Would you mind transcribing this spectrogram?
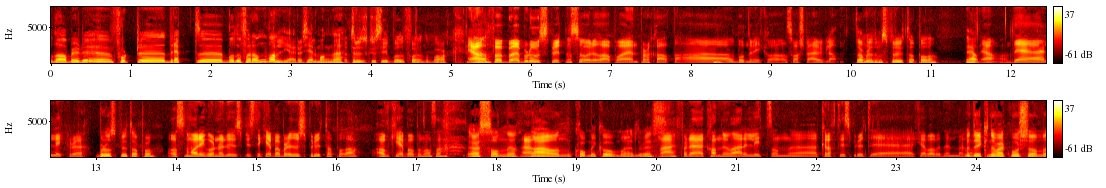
Så da blir du fort uh, drept uh, både foran Valgjerd og Kjell Magne. Jeg trodde du skulle si både foran og bak. Ja, Ja. For blodspruten står jo da på en plakat av Bondevik og Svarstad Haugland. Da ble mm. de spruta på, da. Ja, det liker du. Blodspruta på. Åssen var det i går når du spiste kebab? Ble du spruta på da? Av kebaben, altså? Ja, sånn, ja. Ja. Nei, han kom ikke over meg, heldigvis. Nei, for det kan jo være litt sånn uh, kraftig sprut i kebaben innimellom. Men det kunne vært morsomt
